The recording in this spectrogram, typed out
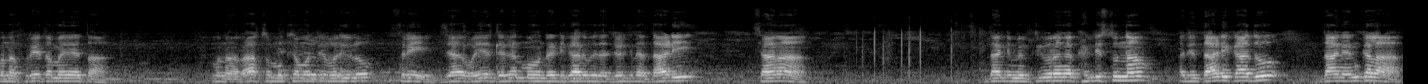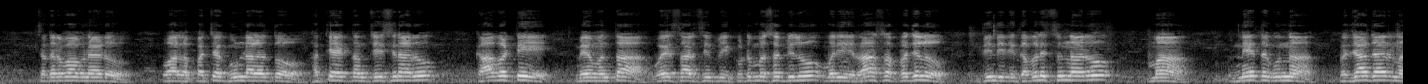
మన ప్రియతమ నేత మన రాష్ట్ర ముఖ్యమంత్రి వర్యులు శ్రీ జ వైఎస్ జగన్మోహన్ రెడ్డి గారి మీద జరిగిన దాడి చాలా దాన్ని మేము తీవ్రంగా ఖండిస్తున్నాం. అది దాడి కాదు దాని వెనకల చంద్రబాబు నాయుడు వాళ్ళ పచ్చ గుండాలతో హత్యాయత్నం చేసినారు. కాబట్టి మేమంతా వైఎస్ఆర్సీపీ కుటుంబ సభ్యులు మరి రాష్ట్ర ప్రజలు దీన్ని గమనిస్తున్నారు. మా నేతకున్న ప్రజాదరణ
